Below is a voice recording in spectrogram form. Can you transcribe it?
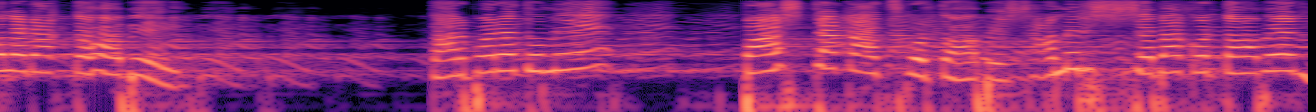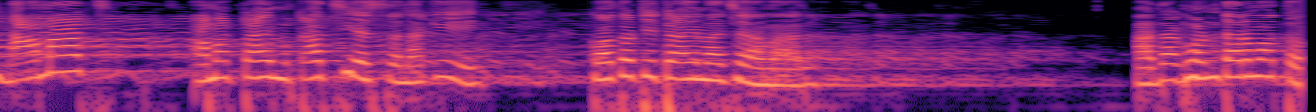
বলে ডাকতে হবে। তারপরে তুমি পাঁচটা কাজ করতে হবে। স্বামীর সেবা করতে হবে, নামাজ। আমার টাইম কাছে এসছে নাকি? কতটি টাইম আছে আমার? আধা ঘণ্টার মতো?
